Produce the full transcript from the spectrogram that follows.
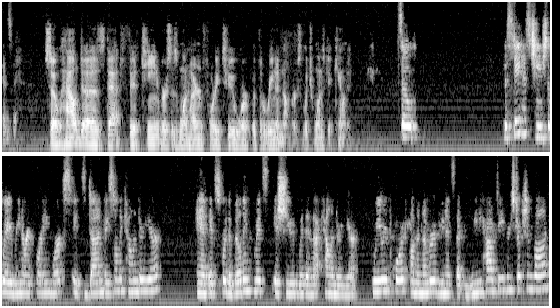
against it. So how does that 15 versus 142 work with the RHNA numbers? Which ones get counted? So the state has changed the way RHNA reporting works. It's done based on the calendar year. And it's for the building permits issued within that calendar year. We report on the number of units that we have deed restrictions on.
